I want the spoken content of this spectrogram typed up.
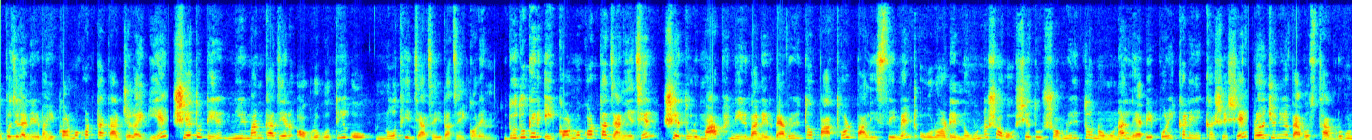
উপজেলা নির্বাহী কর্মকর্তা কার্যালয়ে গিয়ে সেতুটির নির্মাণ কাজের অগ্রগতি ও নথি যাচাই বাছাই করেন। দুদকের এই কর্মকর্তা জানিয়েছেন, সেতুর মাপ, নির্মাণের ব্যবহৃত পাথর, বালি, সিমেন্ট ও রডের নমুনা সহ সেতুর সংগৃহীত নমুনা ল্যাবে পরীক্ষা নিরীক্ষা শেষে প্রয়োজনীয় ব্যবস্থা গ্রহণ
